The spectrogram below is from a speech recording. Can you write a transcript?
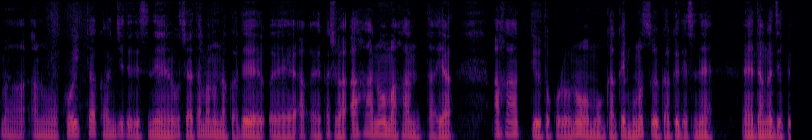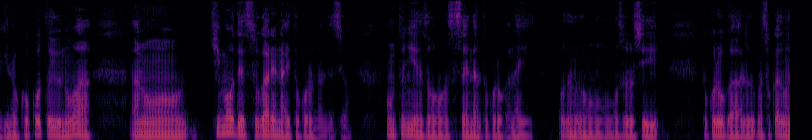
まあ、あの、こういった感じでですね、私頭の中で、えー、歌詞はアハのマハンタや、アハっていうところのもう崖、ものすごい崖ですね。えー、断崖絶壁のここというのは、あのー、肝ですがれないところなんですよ。本当に、えー、そ支えになるところがない、恐ろしいところがある。まあ、そこからまあ、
